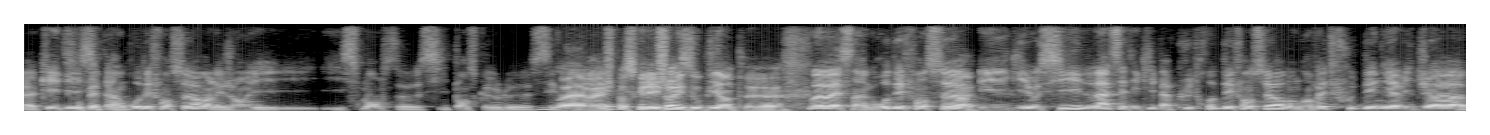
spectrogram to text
Euh, KD, c'est un gros défenseur. Hein. les gens, ils, se mentent euh, s'ils pensent que le. Ouais, ouais, ouais, je pense que les gens, ils oublient un peu. Euh. Ouais, ouais, c'est un gros défenseur. Et Iggy aussi. Là, cette équipe a plus trop de défenseurs. Donc, en fait, foot Denia Vidja,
